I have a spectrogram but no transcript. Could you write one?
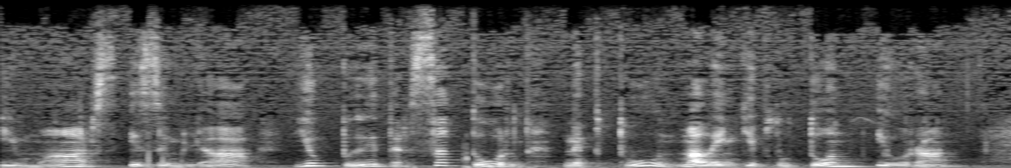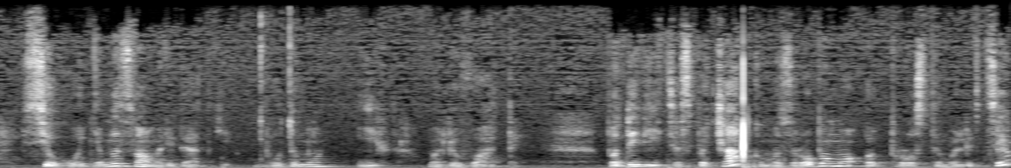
і Марс, і Земля, Юпитер, Сатурн, Нептун, маленький Плутон і Уран. Сьогодні ми з вами, ребятки, будемо їх малювати. Подивіться, спочатку ми зробимо простим олівцем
